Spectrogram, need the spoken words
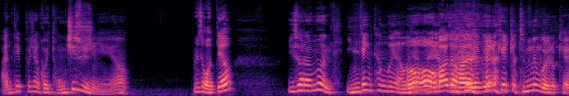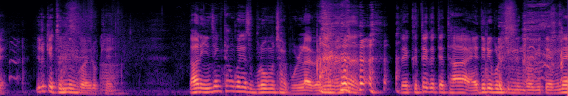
안티프레질은 거의 동치 수준이에요 그래서 어때요 이 사람은 인생 탐구에 어, 나오지 않나요? 어 맞아 맞아 이렇게 이렇게 듣는 거 이렇게 이렇게 듣는 거 이렇게 어. 나는 인생 탐구에 대해서 물어보면 잘 몰라요 왜냐면은 내 그때 그때 다 애드립으로 찍는 거기 때문에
